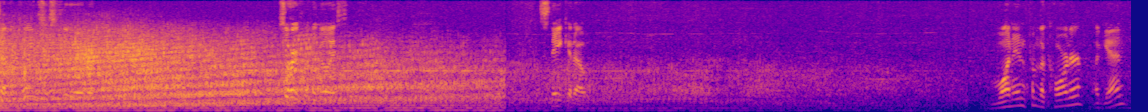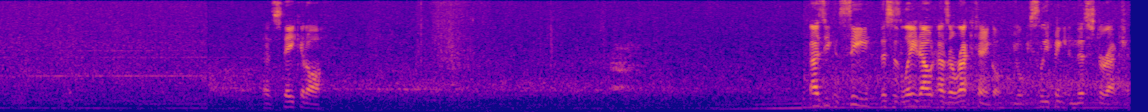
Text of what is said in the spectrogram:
Seven planes just flew over. Sorry for the noise. Stake it out. One in from the corner again. And stake it off. As you can see, this is laid out as a rectangle. You'll be sleeping in this direction.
